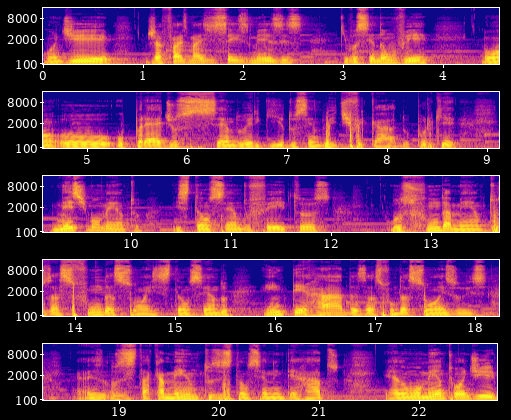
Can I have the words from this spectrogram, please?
onde já faz mais de seis meses que você não vê o, o, o prédio sendo erguido, sendo edificado. Por quê? Neste momento estão sendo feitos os fundamentos, as fundações, estão sendo enterradas as fundações, os, eh, os destacamentos estão sendo enterrados. É um momento onde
